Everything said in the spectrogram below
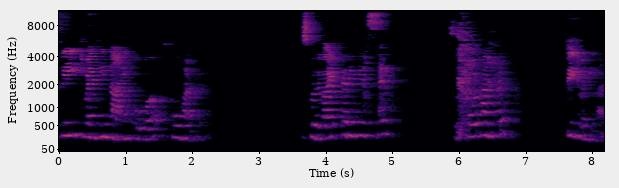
329 over 400. इसको डिवाइड करेंगे इससे so 400 329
